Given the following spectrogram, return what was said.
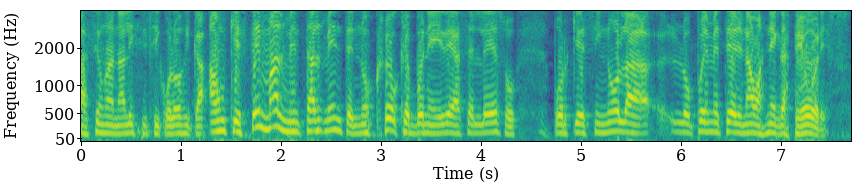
hacer un análisis psicológica. Aunque esté mal mentalmente, no creo que es buena idea hacerle eso, porque si no la, lo puede meter en aguas negras peores.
